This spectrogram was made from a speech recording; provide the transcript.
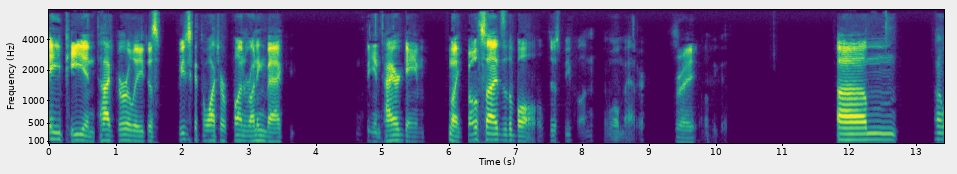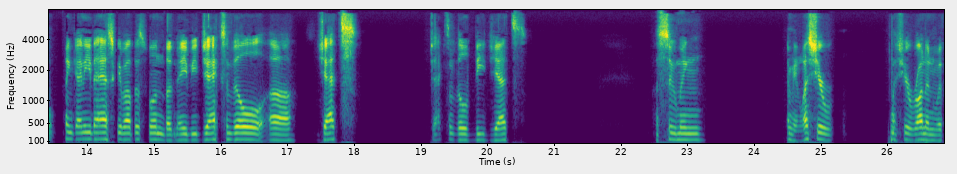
AP and Todd Gurley just we just get to watch our fun running back the entire game. Like both sides of the ball. It'll just be fun. It won't matter. So Right. That'll be good. Um I don't think I need to ask you about this one, but maybe Jacksonville uh Jets. Jacksonville v Jets. Assuming I mean unless you're unless you're running with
